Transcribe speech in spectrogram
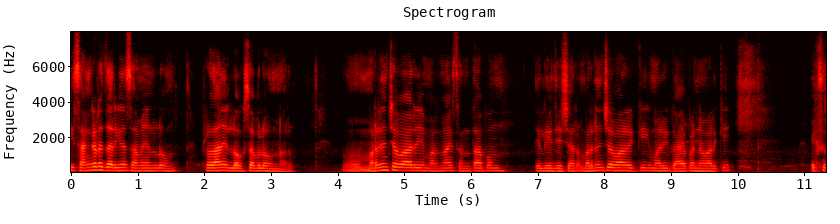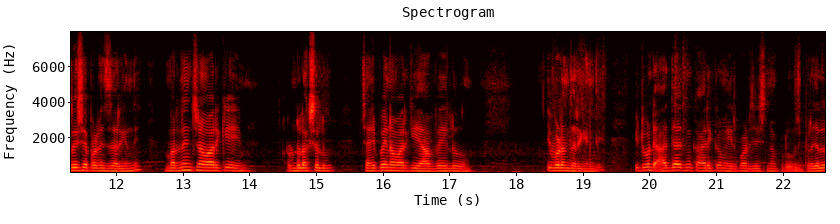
ఈ సంఘటన జరిగిన సమయంలో ప్రధాని లోక్సభలో ఉన్నారు. మరణించే వారి మరణానికి సంతాపం తెలియజేశారు. మరణించే వారికి మరియు గాయపడిన వారికి ఎక్స్రేషియా ప్రకటించడం జరిగింది. మరణించిన వారికి రెండు లక్షలు చనిపోయిన వారికి యాభై వేలు ఇవ్వడం జరిగింది. ఇటువంటి ఆధ్యాత్మిక కార్యక్రమం ఏర్పాటు చేసినప్పుడు ప్రజలు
